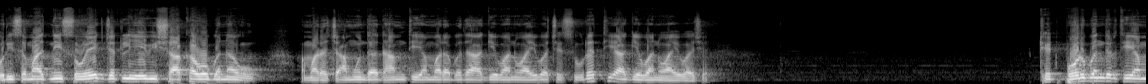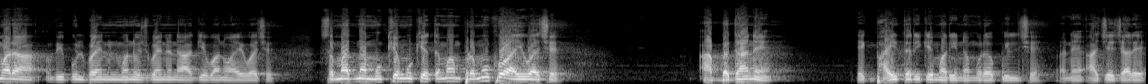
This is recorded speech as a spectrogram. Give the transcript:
કોરી સમાજની સો એક જેટલી એવી શાખાઓ બનાવવું અમારા ચામુંડા ધામથી અમારા બધા આગેવાનો આવ્યા છે, સુરતથી આગેવાનો આવ્યા છે. ઠેઠ પોરબંદરથી અમારા વિપુલભાઈ મનોજભાઈને આગેવાનો આવ્યા છે. સમાજના મુખ્ય મુખ્ય તમામ પ્રમુખો આવ્યા છે. આ બધાને એક ભાઈ તરીકે મારી નમ્ર અપીલ છે અને આજે જ્યારે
